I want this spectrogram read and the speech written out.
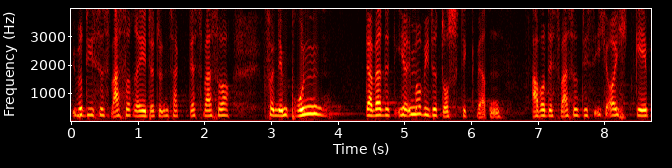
über dieses Wasser redet und sagt, das Wasser von dem Brunnen, da werdet ihr immer wieder durstig werden. Aber das Wasser, das ich euch gebe,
